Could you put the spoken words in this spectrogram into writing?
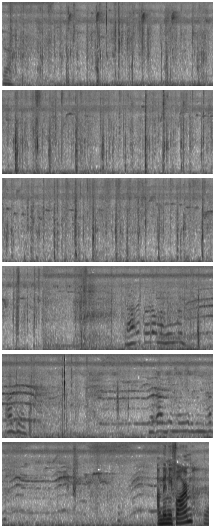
Yeah. Mayunod. Age. Nag-age mo yun dari. A mini farm? Yeah.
